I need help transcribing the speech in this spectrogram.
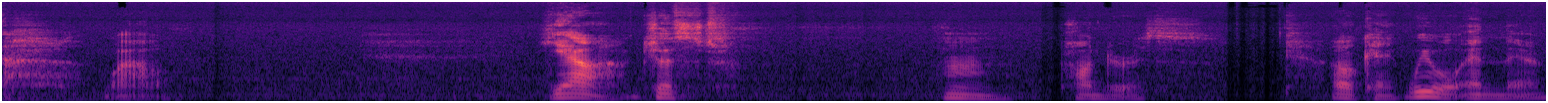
wow. Yeah, just hmm, ponderous. Okay, we will end there.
